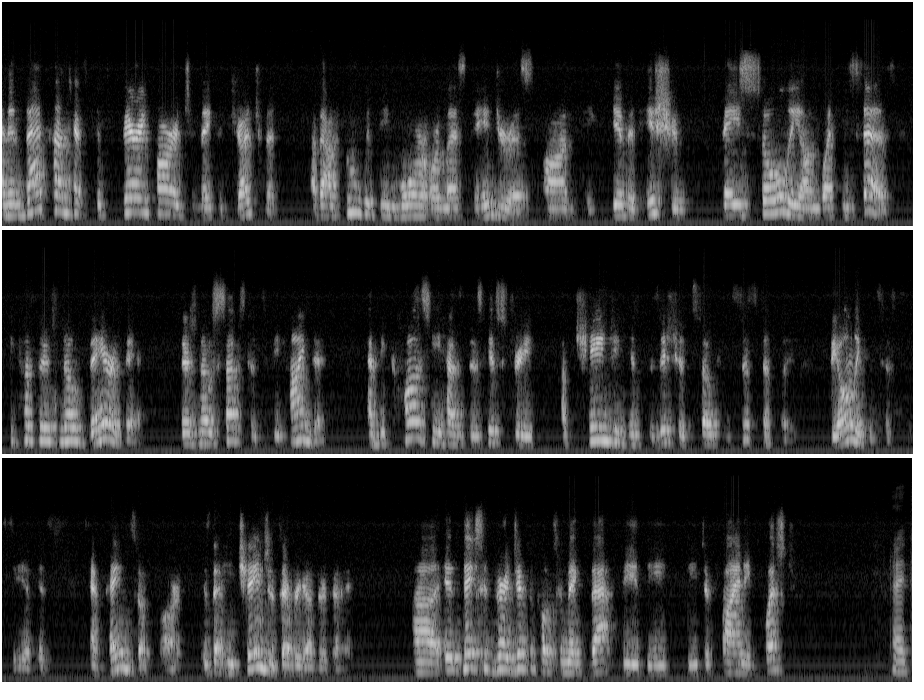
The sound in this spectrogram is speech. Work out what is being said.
And in that context, it's very hard to make a judgment about who would be more or less dangerous on a given issue based solely on what he says, because there's no there there. There's no substance behind it. And because he has this history of changing his position so consistently, the only changes every other day. Uh, it makes it very difficult to make that be the, the defining question. Right.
